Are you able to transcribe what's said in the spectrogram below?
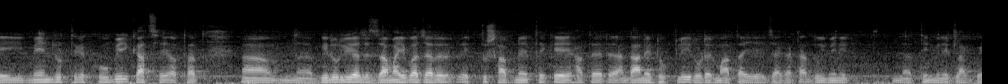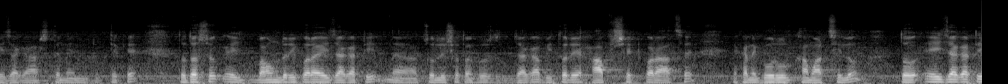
এই মেন রোড থেকে খুবই কাছে, অর্থাৎ বিরুলিয়া যে জামাই বাজারের একটু সামনে থেকে হাতের ডানে ঢুকলি, রোডের মাথায় এই জায়গাটা, দুই মিনিট তিন মিনিট লাগবে এই জায়গায় আসতে মেন রোড থেকে। তো দর্শক, এই বাউন্ডারি করা এই জায়গাটি চল্লিশ শতাংশ জায়গা, ভিতরে হাফ শেড করা আছে। এখানে গরুর খামার ছিল। তো এই জায়গাটি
